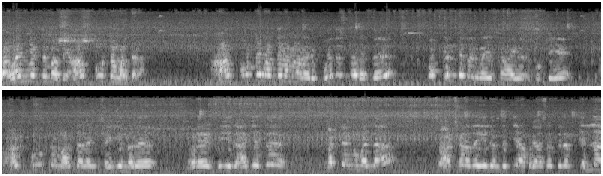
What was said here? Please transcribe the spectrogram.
വളഞ്ഞിട്ട് മർദ്ദി ആൾക്കൂട്ട മർദ്ദനം ആൾക്കൂട്ട മർദ്ദനമാണ് ഒരു പൊതുസ്ഥലത്ത് പത്തൊൻപത് വയസ്സായ ഒരു കുട്ടിയെ ആൾക്കൂട്ട മർദ്ദനം ചെയ്യുന്നത് ഇവിടെ ഈ രാജ്യത്ത് മറ്റെങ്ങുമല്ല സാക്ഷരതയിലും വിദ്യാഭ്യാസത്തിലും എല്ലാ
